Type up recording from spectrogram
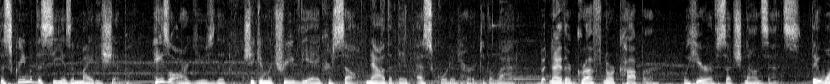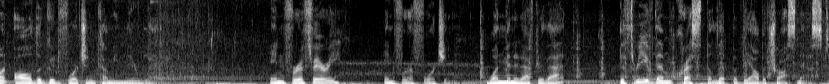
the Scream of the Sea is a mighty ship. Hazel argues that she can retrieve the egg herself now that they've escorted her to the ladder. But neither Gruff nor Copper will hear of such nonsense. They want all the good fortune coming their way. In for a fairy, in for a fortune. One minute after that, the three of them crest the lip of the albatross nest,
